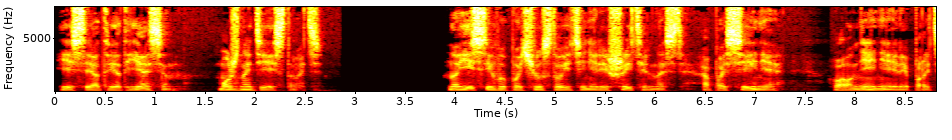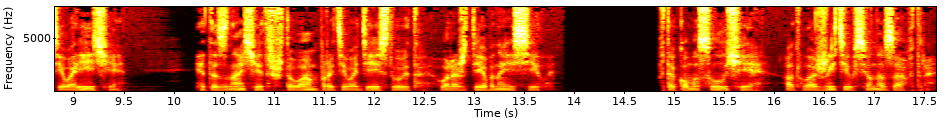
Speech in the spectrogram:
Если ответ ясен, можно действовать. Но если вы почувствуете нерешительность, опасение, волнение или противоречие, это значит, что вам противодействуют враждебные силы. В таком случае отложите все на завтра.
